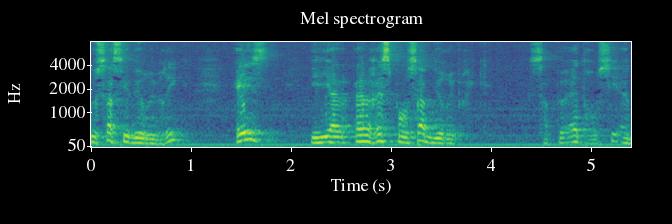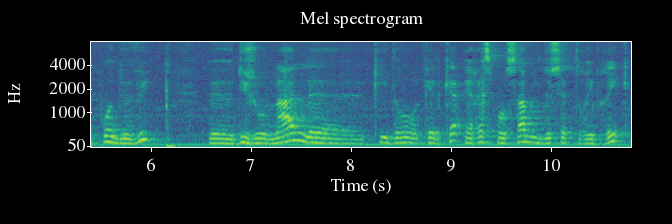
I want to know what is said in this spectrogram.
Tout ça, c'est des rubriques. Et il y a un responsable de rubrique. Ça peut être aussi un point de vue euh, du journal euh, qui, dont quelqu'un est responsable de cette rubrique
